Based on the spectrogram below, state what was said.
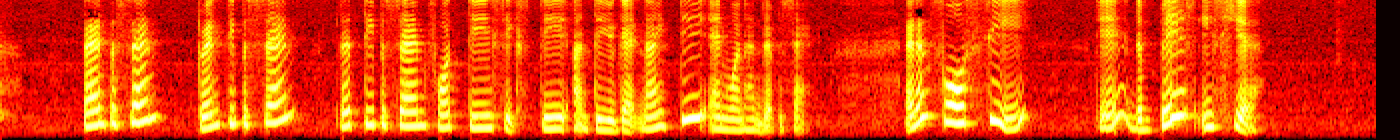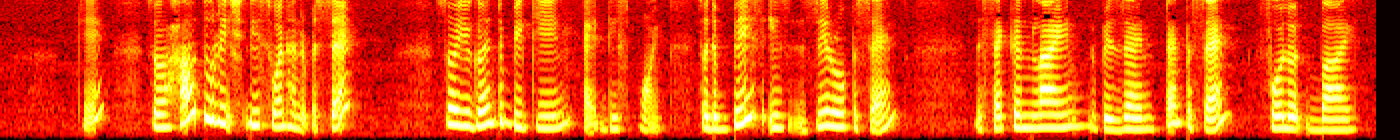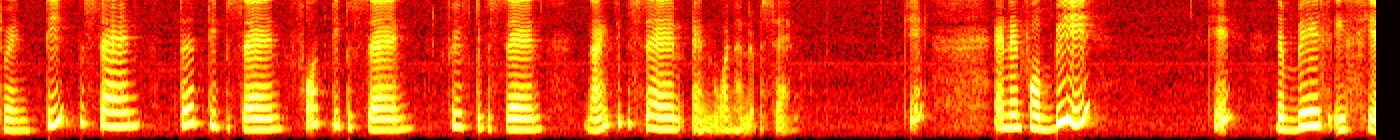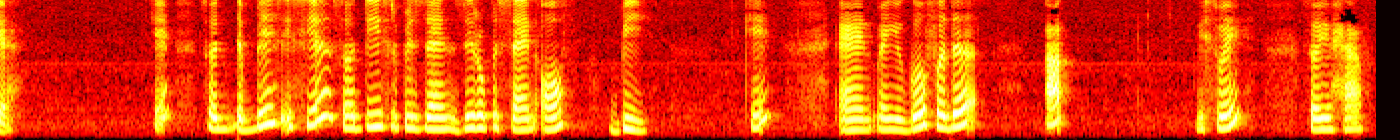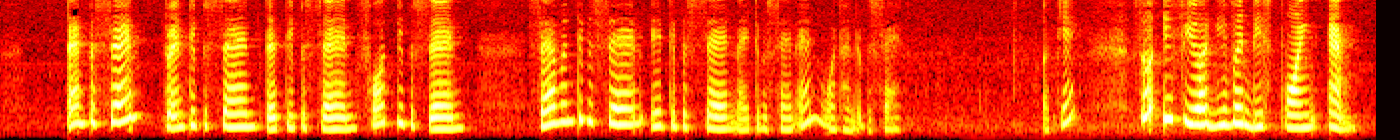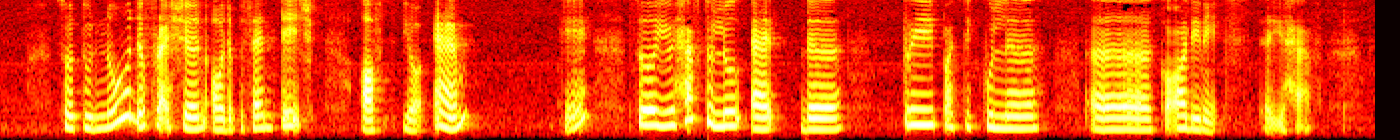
10% 20% 30%, 40, 60 until you get 90 and 100%. And then for C, okay, the base is here. Okay, so how to reach this 100%? So you're going to begin at this point. So the base is 0%. The second line represent 10% followed by 20%, 30%, 40%, 50%, 90% and 100%. Okay? And then for B, okay, the base is here. Okay? So the base is here. So this represents 0% of B. Okay. And when you go further up this way, so you have 10%, 20%, 30%, 40%, 70%, 80%, 90%, and 100%. Okay. So if you are given this point M, so to know the fraction or the percentage of your m okay? So you have to look at the three particular uh, coordinates that you have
